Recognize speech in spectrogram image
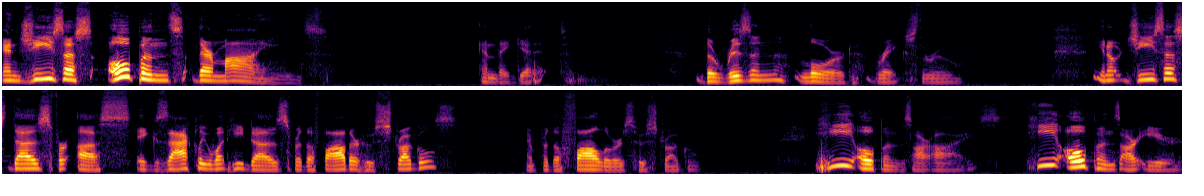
and Jesus opens their minds, and they get it. The risen Lord. You know, Jesus does for us exactly what he does for the father who struggles and for the followers who struggle. He opens our eyes, he opens our ears,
